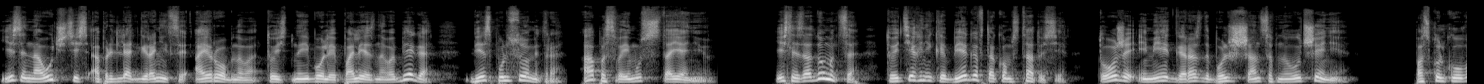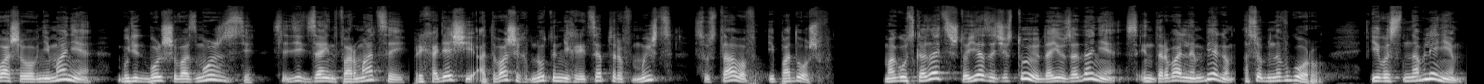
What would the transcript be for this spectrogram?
если научитесь определять границы аэробного, то есть наиболее полезного бега, без пульсометра, а по своему состоянию. Если задуматься, то и техника бега в таком статусе тоже имеет гораздо больше шансов на улучшение, поскольку у вашего внимания будет больше возможности следить за информацией, приходящей от ваших внутренних рецепторов мышц, суставов и подошв. Могу сказать, что я зачастую даю задания с интервальным бегом, особенно в гору, и восстановлением,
